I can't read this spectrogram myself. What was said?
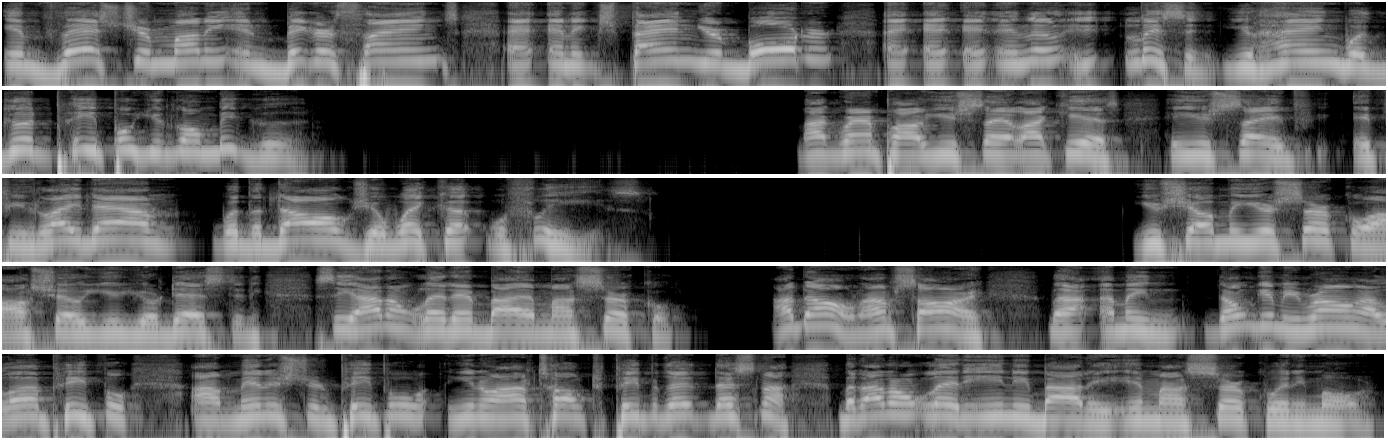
invest your money in bigger things and, and expand your border, and, and, and, listen, you hang with good people, you're going to be good. My grandpa used to say it like this. He used to say, if, if you lay down with the dogs, you'll wake up with fleas. You show me your circle, I'll show you your destiny. See, I don't let everybody in my circle. I don't. I'm sorry. But I mean, don't get me wrong. I love people. I minister to people. You know, I talk to people. That, that's not. But I don't let anybody in my circle anymore.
